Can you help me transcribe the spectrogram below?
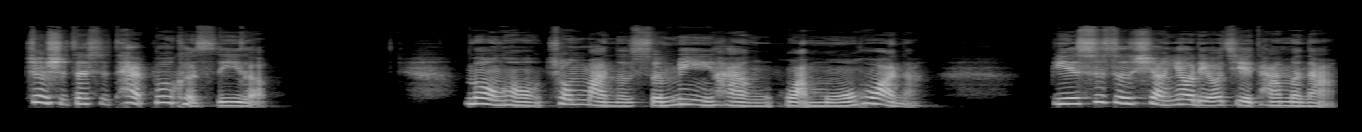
这实在是太不可思议了。梦哦，充满了神秘和幻魔幻啊！别试着想要了解他们呐，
